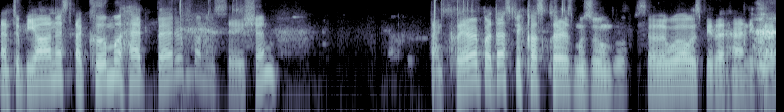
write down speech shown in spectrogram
And to be honest, Akumu had better pronunciation than Claire, but that's because Claire is Muzungu. So there will always be that handicap.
